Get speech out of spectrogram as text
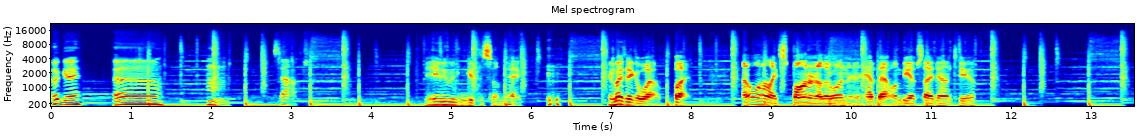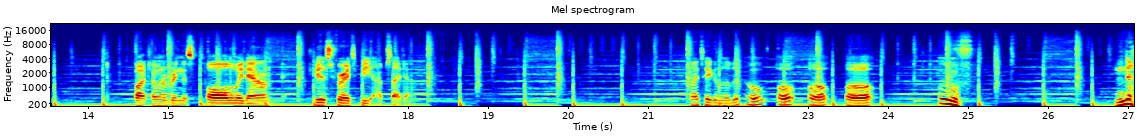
Okay. Um. Hmm. Stopped. Maybe we can get this one back. it might take a while, but I don't want to like spawn another one and have that one be upside down too. Watch, I'm gonna bring this all the way down just for it to be upside down. Might take a little bit. Oh, oh, oh, oh. Oof. No,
